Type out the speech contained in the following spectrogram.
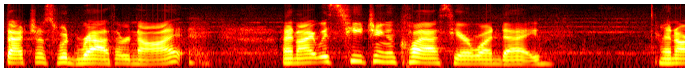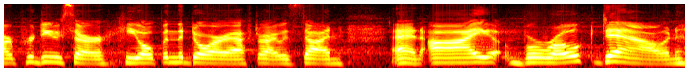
that just would rather not. And I was teaching a class here one day, and our producer, he opened the door after I was done, and I broke down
